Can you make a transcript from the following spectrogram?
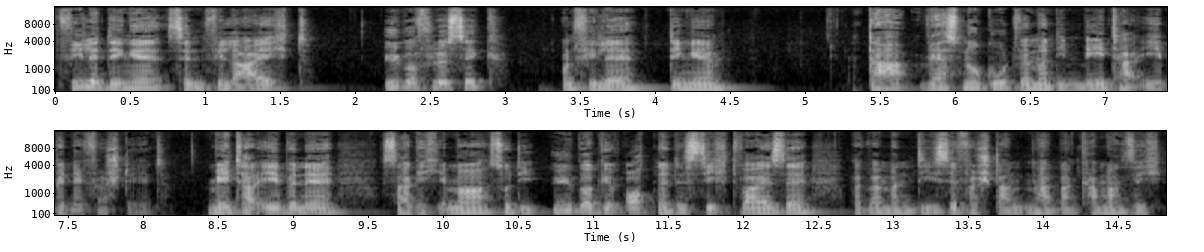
Viele Dinge sind vielleicht überflüssig und viele Dinge, da wäre es nur gut, wenn man die Metaebene versteht. Metaebene, sage ich immer, so die übergeordnete Sichtweise, weil wenn man diese verstanden hat, dann kann man sich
